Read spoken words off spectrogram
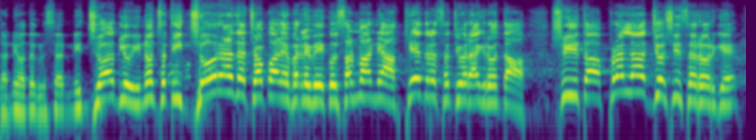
ಧನ್ಯವಾದಗಳು ಸರ್. ನಿಜವಾಗ್ಲೂ ಇನ್ನೊಂದ್ಸತಿ ಜೋರಾದ ಚಪಾಳೆ ಬರಲೇಬೇಕು. ಸನ್ಮಾನ್ಯ ಕೇಂದ್ರ ಸಚಿವರಾಗಿರುವಂತಹ ಶ್ರೀಯುತ ಪ್ರಹ್ಲಾದ್ ಜೋಶಿ ಸರ್ ಅವ್ರಿಗೆ.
